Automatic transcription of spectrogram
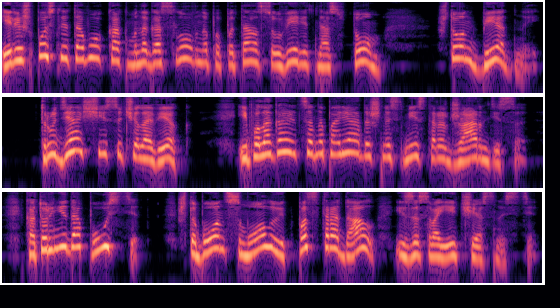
и лишь после того, как многословно попытался уверить нас в том, что он бедный, трудящийся человек и полагается на порядочность мистера Джарндиса, который не допустит, чтобы он, Смолует, пострадал из-за своей честности.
